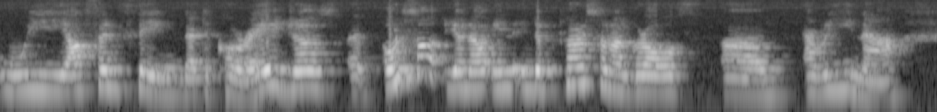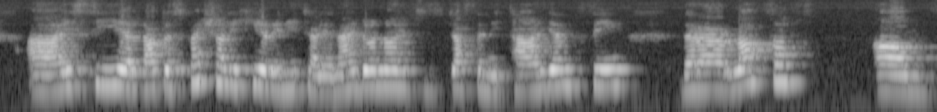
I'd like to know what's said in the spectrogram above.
we often think that the courageous, uh, also, you know, in, in the personal growth um, arena, I see a lot, especially here in Italy, and I don't know if it's just an Italian thing. There are lots of um,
